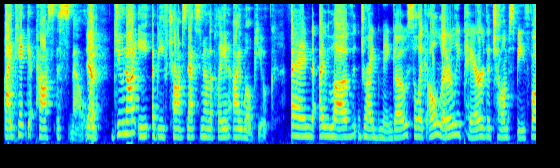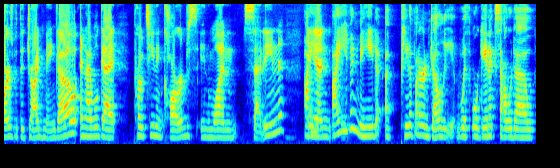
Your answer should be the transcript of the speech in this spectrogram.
I can't get past the smell. Yeah. Like, do not eat a beef chomps next to me on the plane. I will puke. And I love dried mango. So, like, I'll literally pair the Chomps beef bars with the dried mango, and I will get protein and carbs in one setting. I, and I even made a peanut butter and jelly with organic sourdough,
